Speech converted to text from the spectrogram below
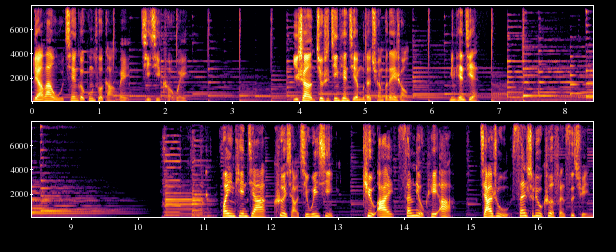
两万五千个工作岗位岌岌可危。以上就是今天节目的全部内容，明天见。欢迎添加克小七微信，qi 三六 kr，加入三十六氪粉丝群。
